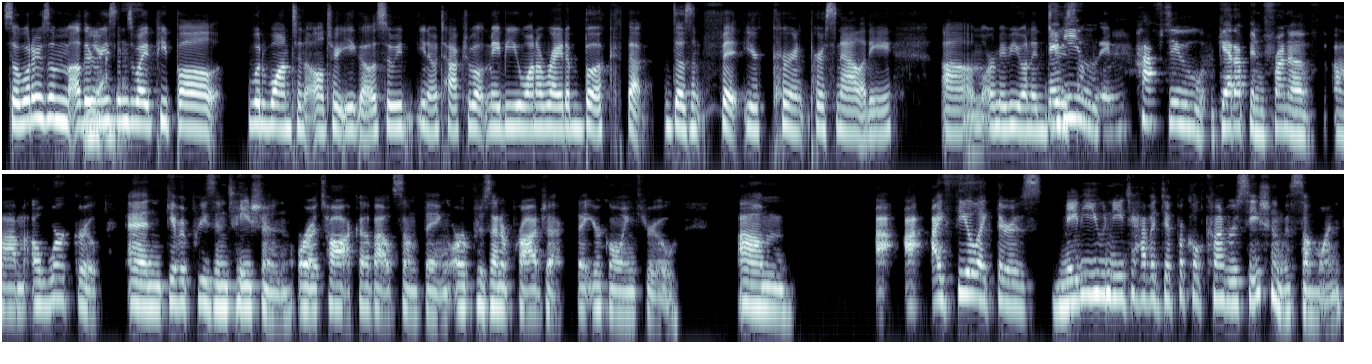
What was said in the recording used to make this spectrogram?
so what are some other yeah. reasons why people would want an alter ego. So we, you know, talked about maybe you want to write a book that doesn't fit your current personality. Um, or maybe you want to do maybe something. You have to get up in front of um, a work group and give a presentation or a talk about something or present a project that you're going through. Um, I, I feel like there's maybe you need to have a difficult conversation with someone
